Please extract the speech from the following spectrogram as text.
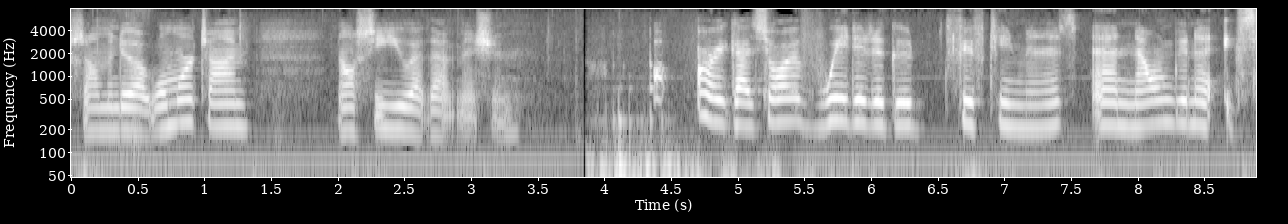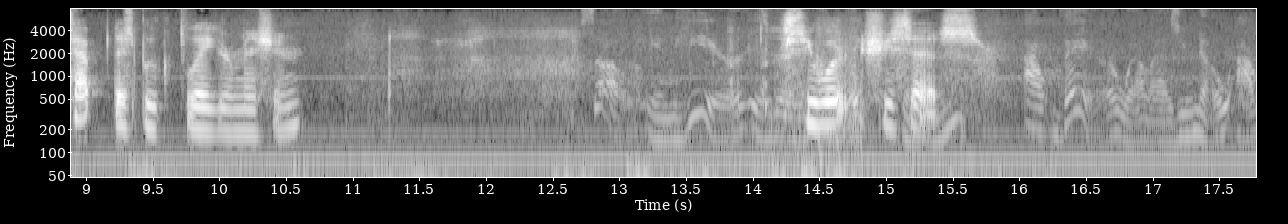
So I'm going to do it one more time, and I'll see you at that mission. Alright guys, so I've waited a good 15 minutes, and now I'm going to accept this bootlegger mission. So, in here is see what she says. Out there, well, as you know, out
